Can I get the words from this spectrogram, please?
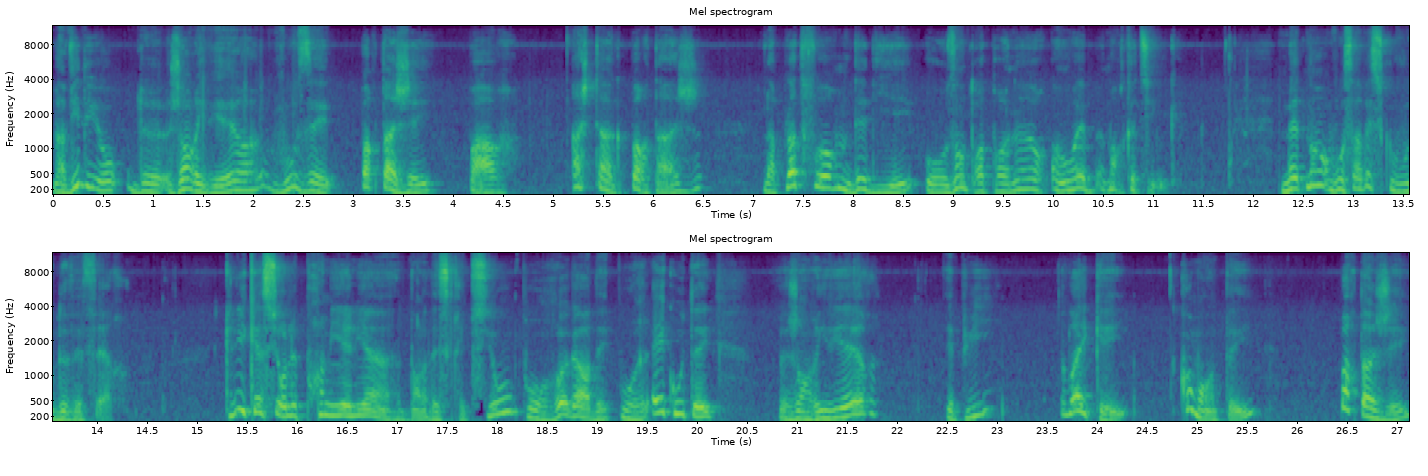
La vidéo de Jean Rivière vous est partagée par hashtag partage, la plateforme dédiée aux entrepreneurs en web marketing. Maintenant, vous savez ce que vous devez faire. Cliquez sur le premier lien dans la description pour regarder, pour écouter Jean Rivière, et puis likez, commentez, partagez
